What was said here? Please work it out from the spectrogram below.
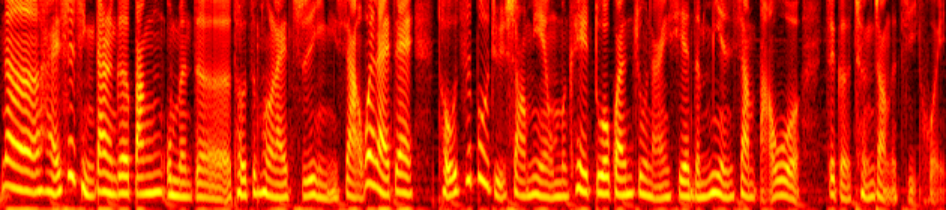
那还是请大仁哥帮我们的投资朋友来指引一下，未来在投资布局上面，我们可以多关注哪一些的面向，把握这个成长的机会。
